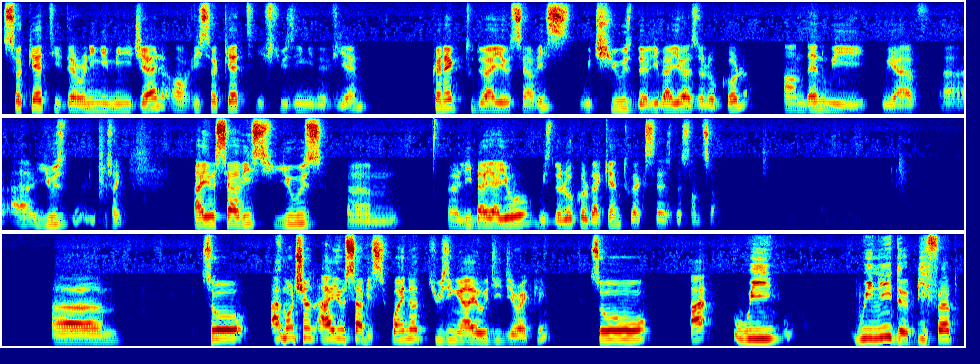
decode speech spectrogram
socket if they're running in Minijail or vSocket if using in a VM. Connect to the IO service, which use the libIO as a local. And then we, we have uh, used, sorry, IO service use um, libIO with the local backend to access the sensor. Um, so I mentioned IO service. Why not using IOD directly? So uh, we we need a beef up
